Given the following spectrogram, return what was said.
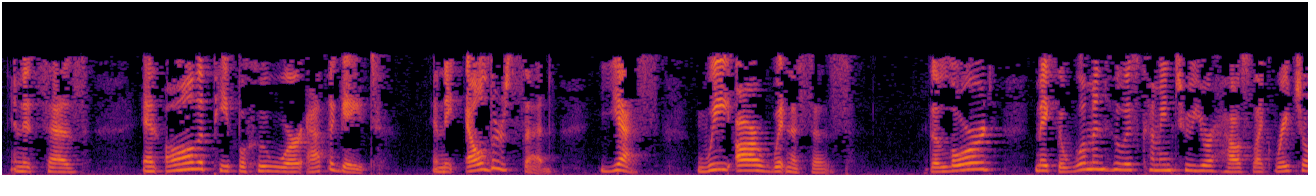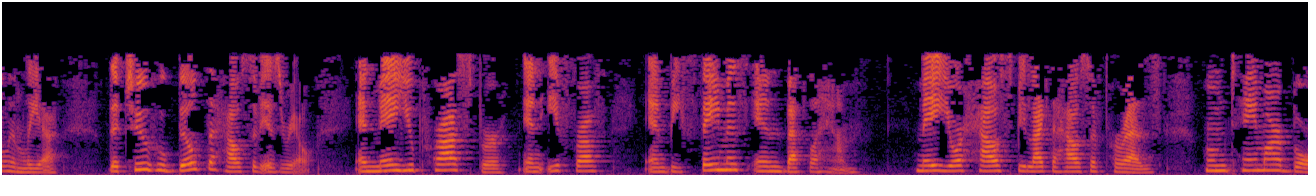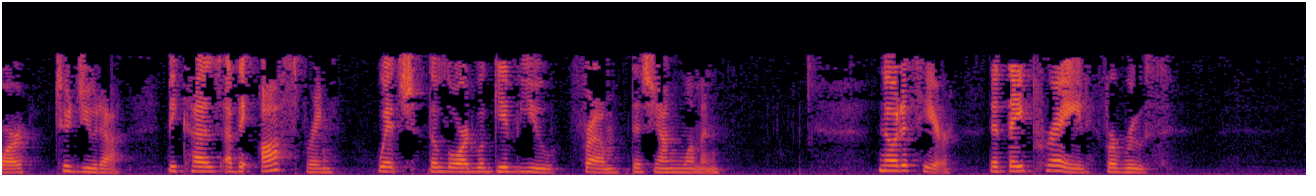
And it says, And all the people who were at the gate and the elders said, Yes, we are witnesses. The Lord make the woman who is coming to your house like Rachel and Leah, the two who built the house of Israel. And may you prosper in Ephrath and be famous in Bethlehem. May your house be like the house of Perez, whom Tamar bore to Judah, because of the offspring which the Lord will give you from this young woman. Notice here that they prayed for Ruth,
